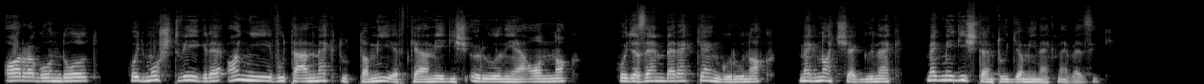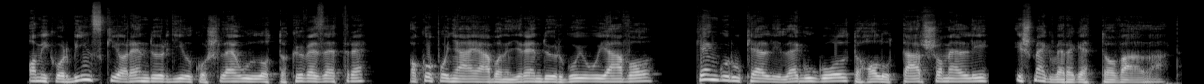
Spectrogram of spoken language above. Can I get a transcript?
arra gondolt, hogy most végre annyi év után megtudta, miért kell mégis örülnie annak, hogy az emberek kengurunak, meg nagyseggűnek, meg még Isten tudja, minek nevezik. Amikor Binski a rendőrgyilkos lehullott a kövezetre, a koponyájában egy rendőr golyójával, kenguru Kelly legugolt a halott társa mellé, és megveregette a vállát.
